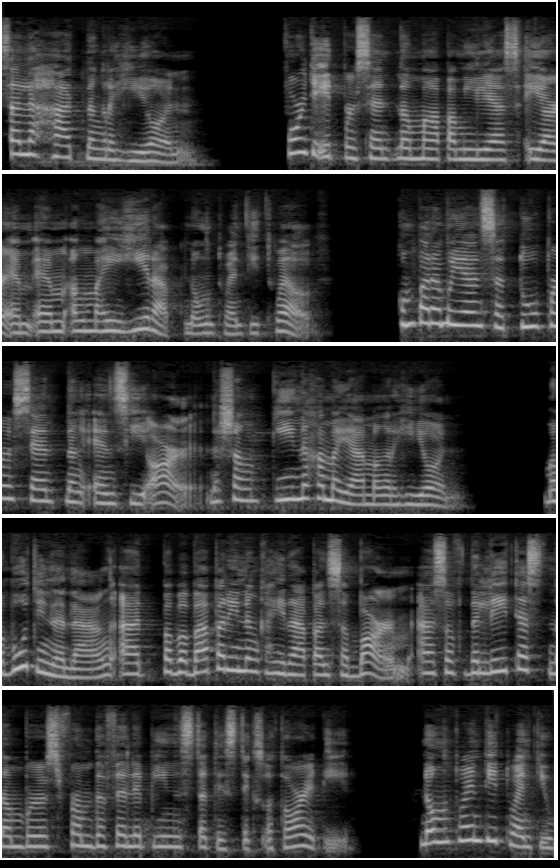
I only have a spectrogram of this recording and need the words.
sa lahat ng rehiyon. 48% ng mga pamilya sa ARMM ang mahihirap noong 2012. Kumpara mo yan sa 2% ng NCR na siyang pinakamayamang rehiyon. Mabuti na lang at pababa pa rin ang kahirapan sa BARM as of the latest numbers from the Philippine Statistics Authority. Noong 2021,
